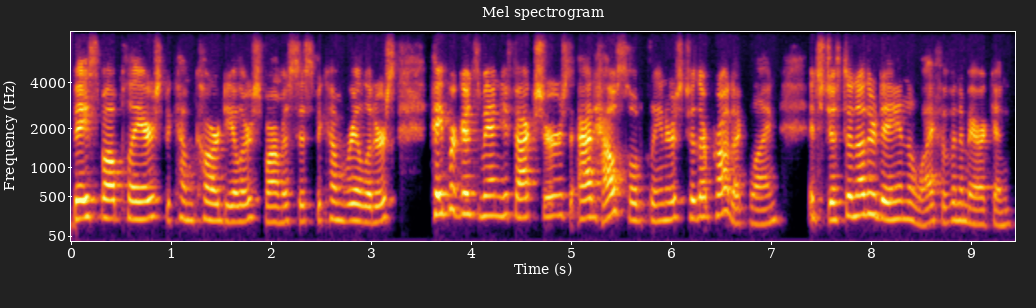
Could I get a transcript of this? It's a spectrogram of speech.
Baseball players become car dealers, pharmacists become realtors, paper goods manufacturers add household cleaners to their product line. It's just another day in the life of an American.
